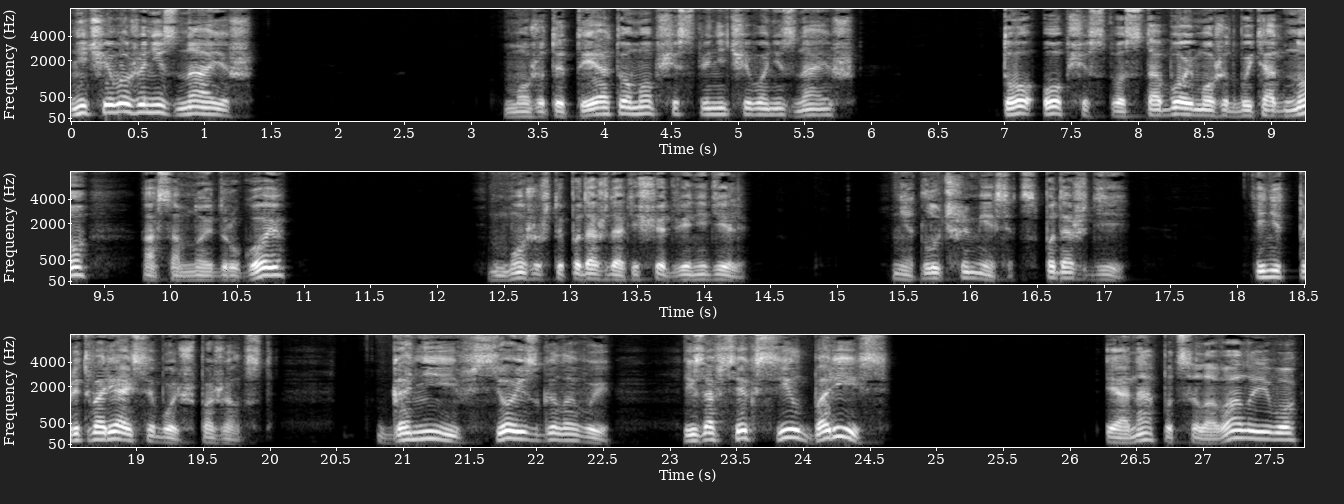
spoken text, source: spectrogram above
Ничего же не знаешь. Может, и ты о том обществе ничего не знаешь? То общество с тобой может быть одно, а со мной другое. Можешь ты подождать еще две недели. Нет, лучше месяц. Подожди. И не притворяйся больше, пожалуйста. Гони все из головы. Изо всех сил борись. И она поцеловала его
